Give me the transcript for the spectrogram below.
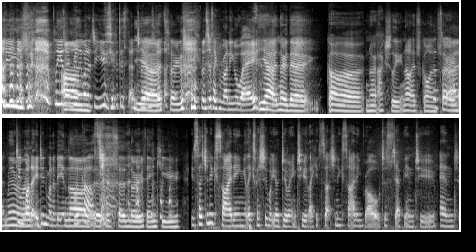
please. Please, I really Um, wanted to use you for this sentence. yeah, totally. it's just like running away. Yeah, no, they're. Uh, no, actually, no, it's gone. That's Sorry. Mary- Didn't want to. It didn't want to be in the no, podcast. It, it said no, thank you. it's such an exciting, like especially what you're doing too. Like it's such an exciting role to step into, and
